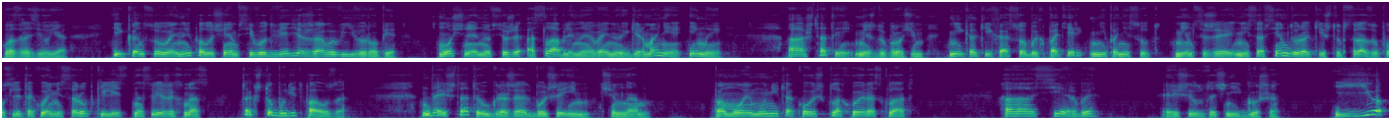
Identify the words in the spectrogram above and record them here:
Возразил я. И к концу войны получаем всего две державы в Европе. Мощная, но все же ослабленная войной Германия и мы. А Штаты, между прочим, никаких особых потерь не понесут. Немцы же не совсем дураки, чтобы сразу после такой мясорубки лезть на свежих нас. Так что будет пауза. Да и Штаты угрожают больше им, чем нам. По-моему, не такой уж плохой расклад. А сербы? Решил уточнить Гоша. Ёп!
